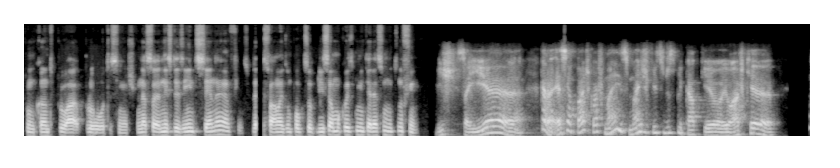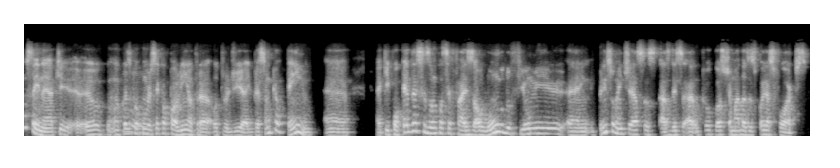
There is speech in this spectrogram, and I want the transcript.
para um canto para o outro, assim. Acho que nessa, nesse desenho de cena, enfim, se pudesse falar mais um pouco sobre isso, é uma coisa que me interessa muito no filme. Vixe, isso aí é. Cara, essa é a parte que eu acho mais, mais difícil de explicar, porque eu, eu acho que é. Não sei, né? Que eu, uma coisa que eu Uhum. conversei com a Paulinha outra, outro dia, a impressão que eu tenho é, é que qualquer decisão que você faz ao longo do filme, é, principalmente essas, as, o que eu gosto de chamar das escolhas fortes,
